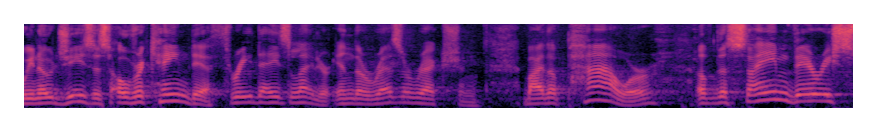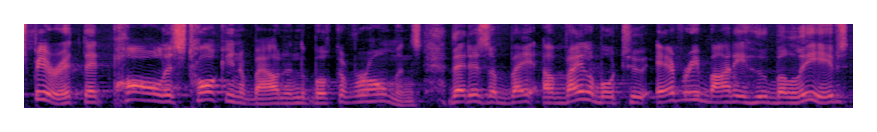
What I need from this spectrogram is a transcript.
We know Jesus overcame death three days later in the resurrection by the power of the same very Spirit that Paul is talking about in the book of Romans, that is ab- available to everybody who believes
